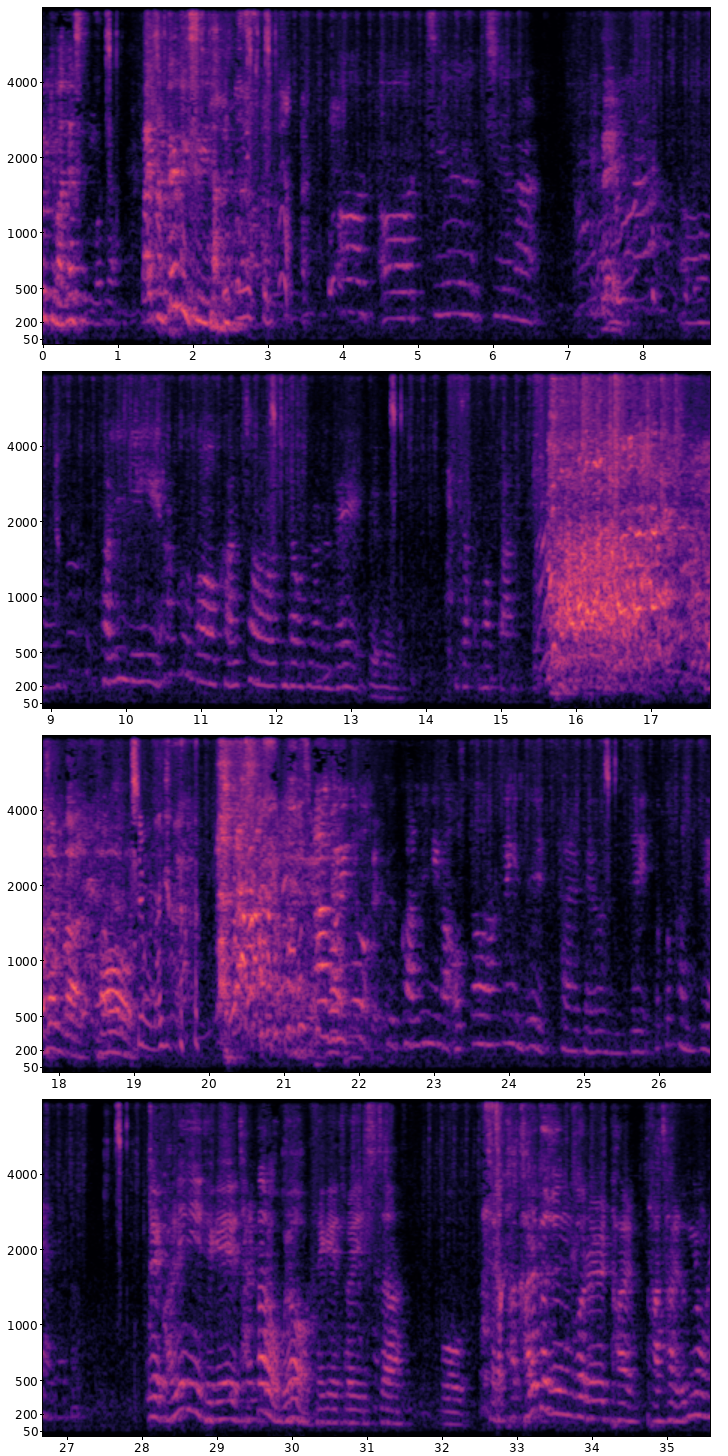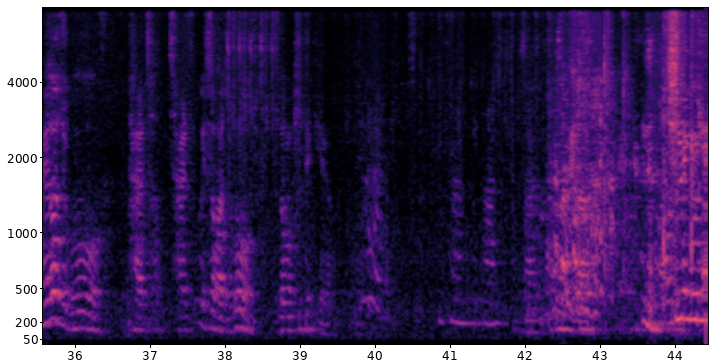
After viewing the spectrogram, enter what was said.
그렇게 만났습니다. 말씀 빼고 있습니다. 어, 어, 지우, 지우나, 네. 어, 관리니 한국어 가르쳐 준다고 들었는데, 네 네. 진짜 고맙다. 감사합니다. 더 아, 그리고 그 관리니가 어떤 학생인지 잘 배우는지, 똑똑한지 알려줘. 네, 관린이 되게 잘 따라오고요. 되게 저희 진짜 뭐 제가 다 가르쳐 주는 거를 다 다 잘 응용해가지고 잘, 잘, 잘 쓰고 있어가지고 너무 기특해요. 감사합니다. 감사합니다. 감사합니다. 질문이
